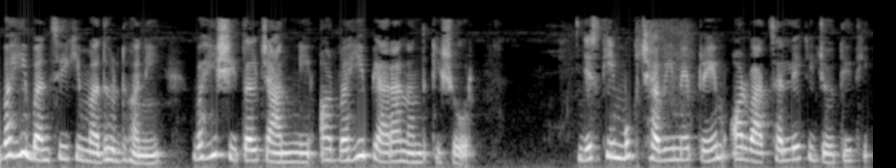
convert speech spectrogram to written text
वही बंसी की मधुर ध्वनि, वही शीतल चांदनी और वही प्यारा नंद किशोर, जिसकी मुख छवि में प्रेम और वात्सल्य की ज्योति थी।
